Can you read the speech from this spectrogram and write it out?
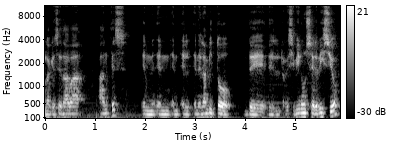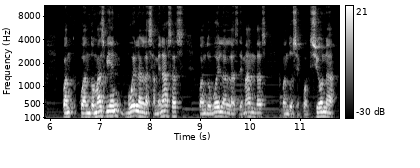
la que se daba antes en, en, el ámbito de, recibir un servicio, cuando, cuando, más bien vuelan las amenazas, cuando vuelan las demandas, cuando se coacciona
